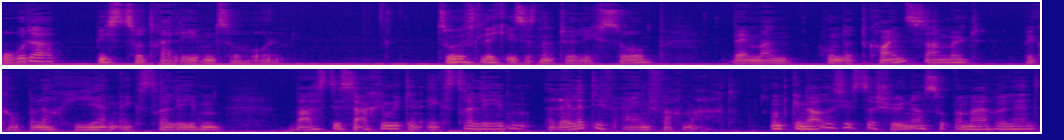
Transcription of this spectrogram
oder bis zu drei Leben zu holen. Zusätzlich ist es natürlich so, wenn man 100 Coins sammelt, bekommt man auch hier ein extra Leben, was die Sache mit den extra Leben relativ einfach macht. Und genau das ist das Schöne an Super Mario Land,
